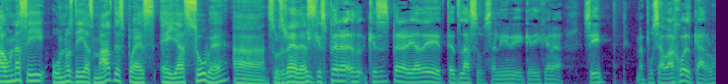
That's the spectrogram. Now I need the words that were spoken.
Aún así, unos días más después, ella sube a sus redes. ¿Y qué, espera, qué se esperaría de Ted Lasso salir y que dijera, sí, me puse abajo del carro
